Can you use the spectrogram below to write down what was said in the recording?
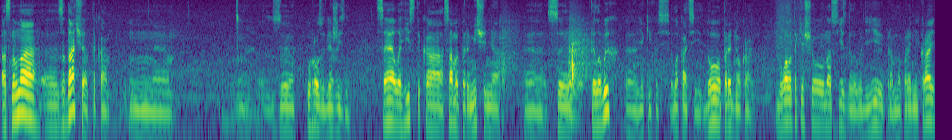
основна е, задача така з угрози для життя це логістика, саме переміщення з тилових якихось локацій до переднього краю. Бувало таке, що у нас їздили водії прямо на передній край.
